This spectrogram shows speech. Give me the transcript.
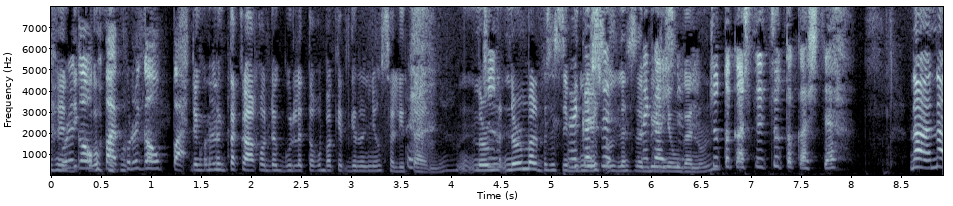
kurigaupan, kurigaupan. Nagtaka ako, nagulat ako, bakit ganun yung salita niya. Norm- normal ba sa 7 years old na sabihin yung ganun? Chutakaste, chutakaste. Na, na,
